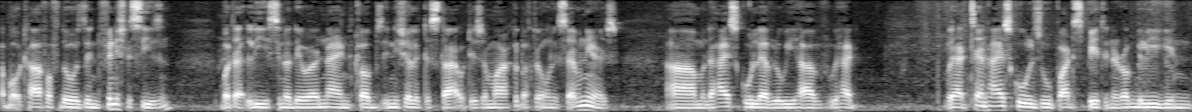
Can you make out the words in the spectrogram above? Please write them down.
about half of those didn't finish the season, but at least you know there were nine clubs initially to start, which is remarkable after only seven years. Um, at the high school level, we have we had we had ten high schools who participated in the rugby league in,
